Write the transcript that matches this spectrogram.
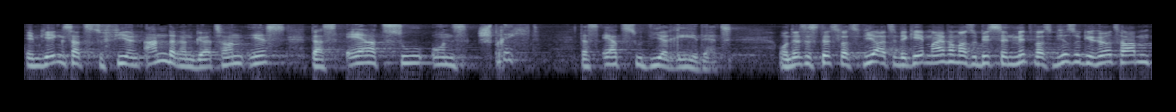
im Gegensatz zu vielen anderen Göttern, ist, dass er zu uns spricht, dass er zu dir redet. Und das ist das, was wir, also wir geben einfach mal so ein bisschen mit, was wir so gehört haben,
